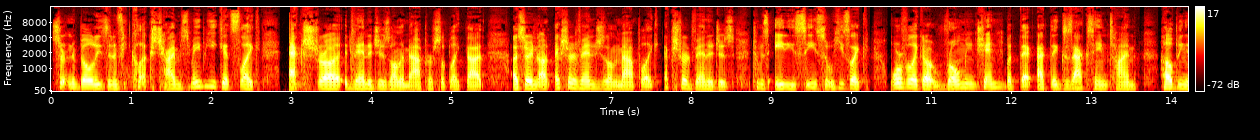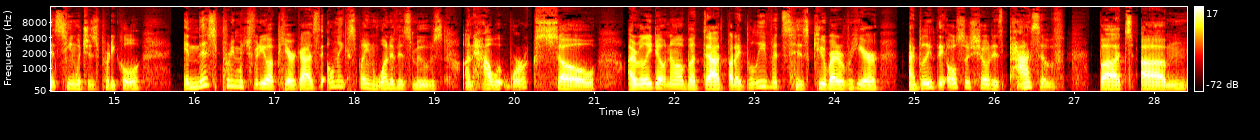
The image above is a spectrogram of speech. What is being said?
certain abilities, and if he collects chimes, maybe he gets like extra advantages on the map or something like that. Uh, sorry, not extra advantages on the map, but like extra advantages to his ADC. So he's like more of like a roaming champion, but that at the exact same time helping his team, which is pretty cool. In this pretty much video up here, guys, they only explain one of his moves on how it works, so I really don't know about that, but I believe it's his Q right over here. I believe they also showed his passive, but um,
